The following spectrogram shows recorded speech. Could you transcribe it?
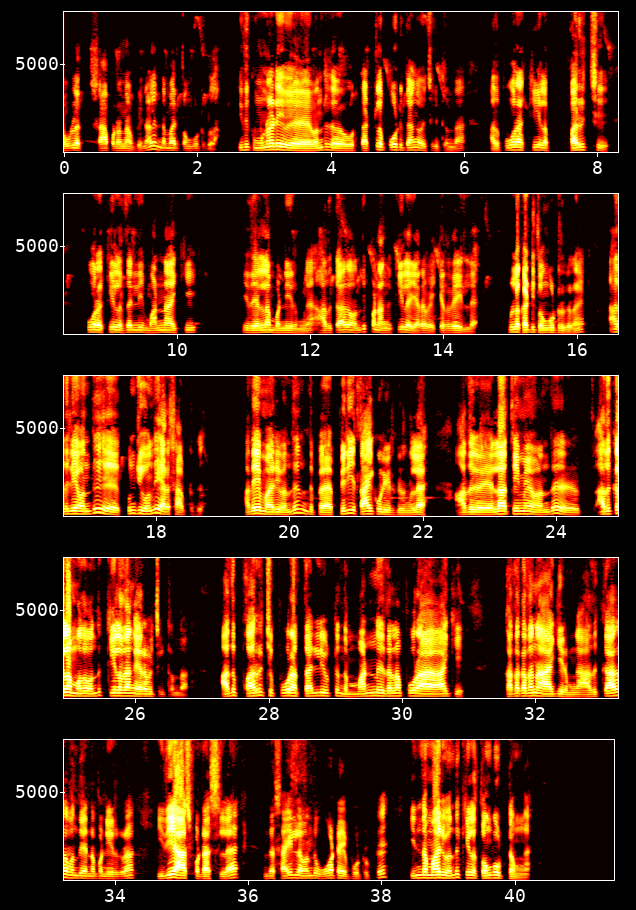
உள்ள சாப்பிடணும் அப்படின்னாலும் இந்த மாதிரி தொங்க விட்டுக்கலாம். இதுக்கு முன்னாடி வந்து ஒரு தட்டில் போட்டு தாங்க வச்சுக்கிட்டு இருந்தேன். அது பூரா கீழே பறித்து பூரா கீழே தள்ளி மண்ணாக்கி இதெல்லாம் பண்ணிடுங்க அதுக்காக வந்து இப்போ நாங்கள் கீழே இற வைக்கிறதே இல்லை. உள்ளே கட்டி தொங்க விட்ருக்குறேன் அதுலேயே வந்து குஞ்சு வந்து இற சாப்பிட்டுக்கு அதே மாதிரி வந்து இந்த இப்போ பெரிய தாய்க்கோழி இருக்குதுங்கள அது எல்லாத்தையுமே வந்து அதுக்கெல்லாம் முத வந்து கீழே தாங்க இற வச்சுக்கிட்டு இருந்தோம் அது பறித்து பூரா தள்ளி விட்டு இந்த மண் இதெல்லாம் பூரா ஆக்கி கதை கதைன்னு ஆக்கிருமுங்க. அதுக்காக வந்து என்ன பண்ணியிருக்கிறோம் இதே ஹாஸ்பிட்டாஸில் இந்த சைடில் வந்து ஓட்டையை போட்டுவிட்டு இந்த மாதிரி வந்து கீழே தொங்க விட்டோம்ங்க.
